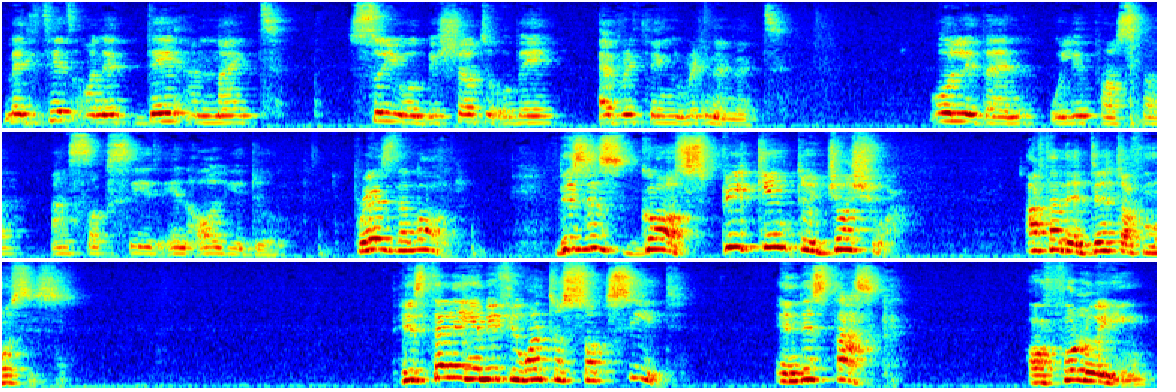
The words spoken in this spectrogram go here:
Meditate on it day and night, so you will be sure to obey everything written in it. Only then will you prosper and succeed in all you do. Praise the Lord. This is God speaking to Joshua after the death of Moses. He's telling him if you want to succeed in this task of following,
